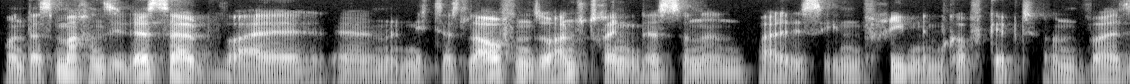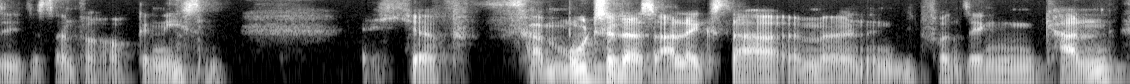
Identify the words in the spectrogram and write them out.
Und das machen sie deshalb, weil äh, nicht das Laufen so anstrengend ist, sondern weil es ihnen Frieden im Kopf gibt und weil sie das einfach auch genießen. Ich äh, vermute, dass Alex da ähm, ein Lied von singen kann.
